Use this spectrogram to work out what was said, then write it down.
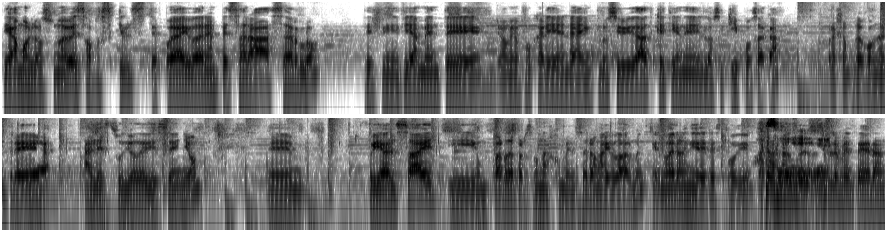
digamos, los nueve soft skills, te puede ayudar a empezar a hacerlo. Definitivamente yo me enfocaría en la inclusividad que tienen los equipos acá. Por ejemplo, cuando entré al estudio de diseño, em, fui al site y un par de personas comenzaron a ayudarme, que no eran ni del estudio, simplemente eran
